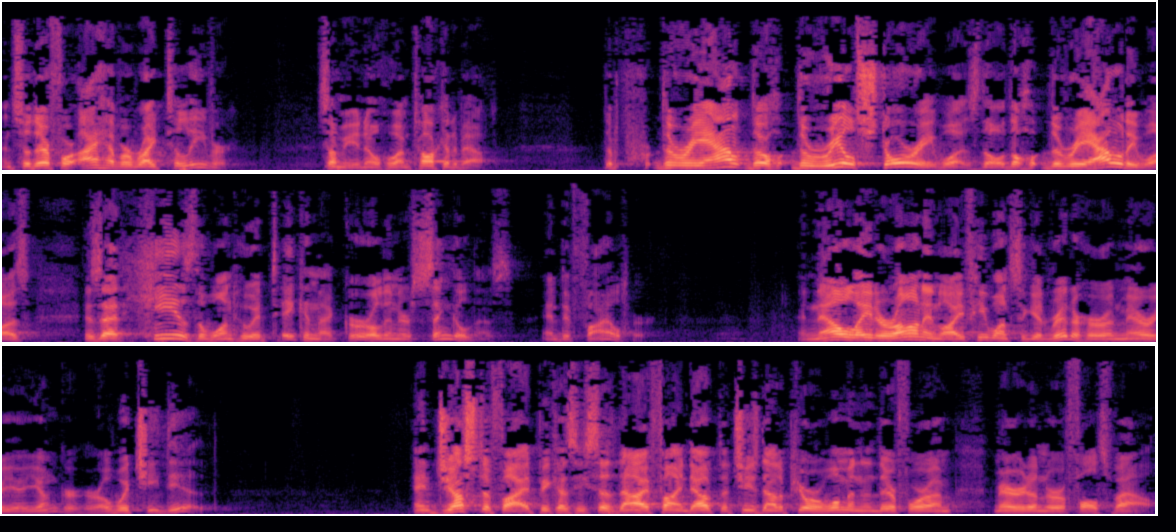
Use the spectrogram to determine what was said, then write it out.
And so therefore I have a right to leave her. Some of you know who I'm talking about. The, the, real, the, the real story was, though, the, the reality was, is that he is the one who had taken that girl in her singleness and defiled her. And now later on in life, he wants to get rid of her and marry a younger girl, which he did. And justify it because he says, now I find out that she's not a pure woman and therefore I'm married under a false vow.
